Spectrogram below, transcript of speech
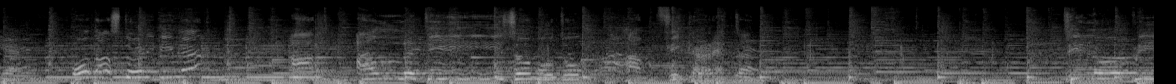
hjem. Og da står det i Bibelen som mottok han fikk retten til å bli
